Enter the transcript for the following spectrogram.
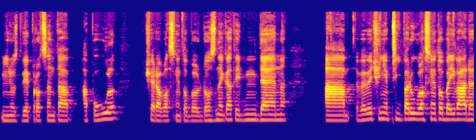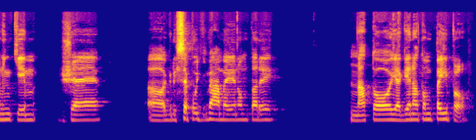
minus 2% a půl. Včera vlastně to byl dost negativní den a ve většině případů vlastně to bývá daný tím, že když se podíváme jenom tady na to, jak je na tom PayPal.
